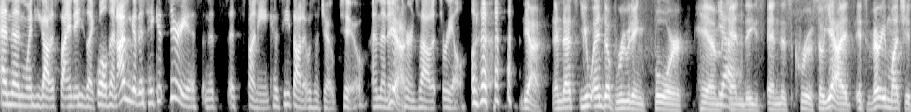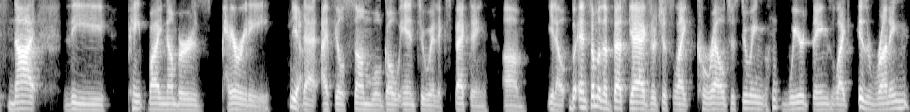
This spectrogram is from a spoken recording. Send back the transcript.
And then when he got assigned it, he's like, "Well, then I'm going to take it serious." And it's it's funny because he thought it was a joke too, and then it Yeah. turns out it's real. Yeah, and that's you end up rooting for him Yeah. and these and this crew. So yeah, it's it's very much it's not the paint by numbers parody yeah that I feel some will go into it expecting. Um, you know, but and some of the best gags are just like Carell just doing weird things like his running,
